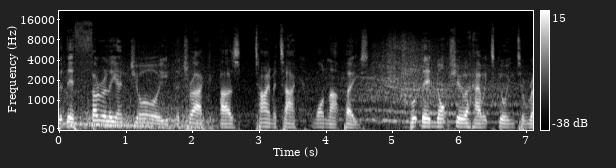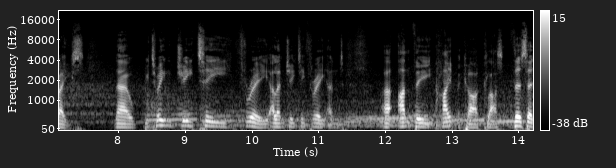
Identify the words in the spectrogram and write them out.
that they thoroughly enjoy the track as time attack one lap pace, but they're not sure how it's going to race. Now, between GT3, LMGT3, and uh, and the hypercar class, there's a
